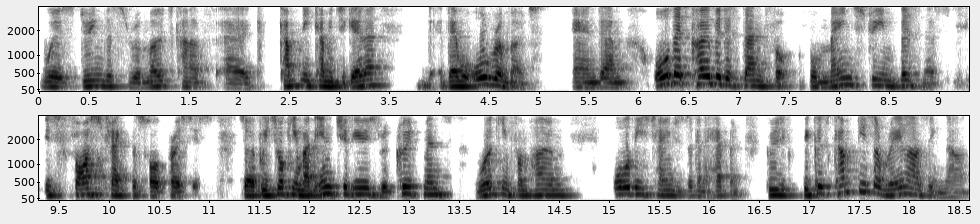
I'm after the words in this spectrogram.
was doing this remote kind of uh, company coming together. They were all remote. And um, all that COVID has done for, for mainstream business is fast track this whole process. So if we're talking about interviews, recruitments, working from home, all these changes are going to happen because, companies are realizing now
